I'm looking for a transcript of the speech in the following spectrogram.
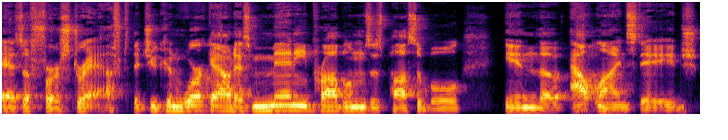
as a first draft, that you can work out as many problems as possible in the outline stage.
